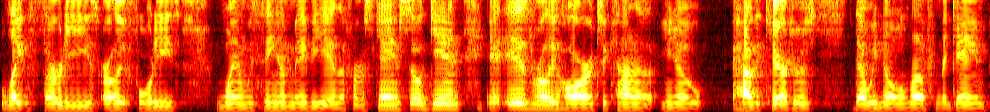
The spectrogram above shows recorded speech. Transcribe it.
late 30s, early 40s when we see him maybe in the first game. So again, it is really hard to kind of you know have the characters that we know and love from the game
